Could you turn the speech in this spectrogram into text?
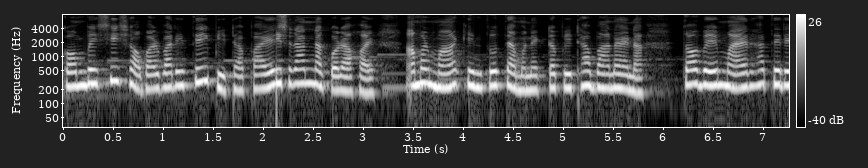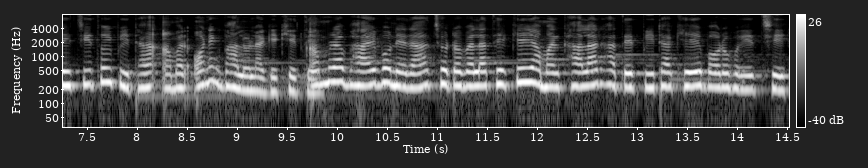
কম বেশি সবার বাড়িতেই পিঠা পায়েস রান্না করা হয়। আমার মা কিন্তু তেমন একটা পিঠা বানায় না। তবে মায়ের হাতের এই চিতই পিঠা আমার অনেক ভালো লাগে খেতে। আমরা ভাই বোনেরা ছোটবেলা থেকেই আমার খালার হাতের পিঠা খেয়ে বড় হয়েছি।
